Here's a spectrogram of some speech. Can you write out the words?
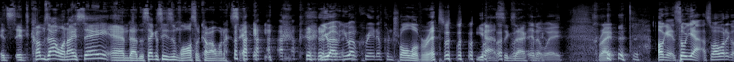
it's it comes out when I say, and uh, the second season will also come out when I say. you have you have creative control over it. yes, exactly. in a way, right? okay, so yeah, so I want to go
